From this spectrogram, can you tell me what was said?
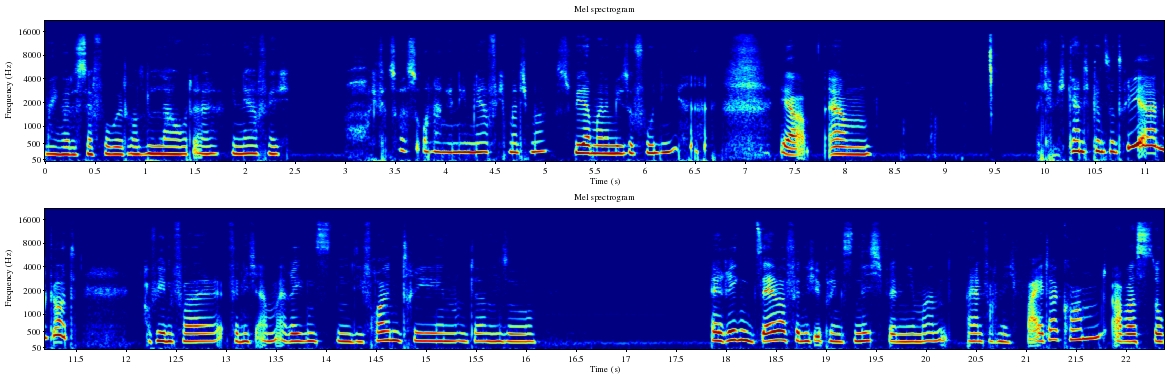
mein Gott, ist der Vogel draußen laut, ey. Wie nervig. Oh, ich finde sowas so unangenehm nervig manchmal. Ist wieder meine Misophonie. ja, ähm, ich kann mich gar nicht konzentrieren, Gott. Auf jeden Fall finde ich am erregendsten die Freudentränen und dann so Erregend selber finde ich übrigens nicht, wenn jemand einfach nicht weiterkommt, aber es so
